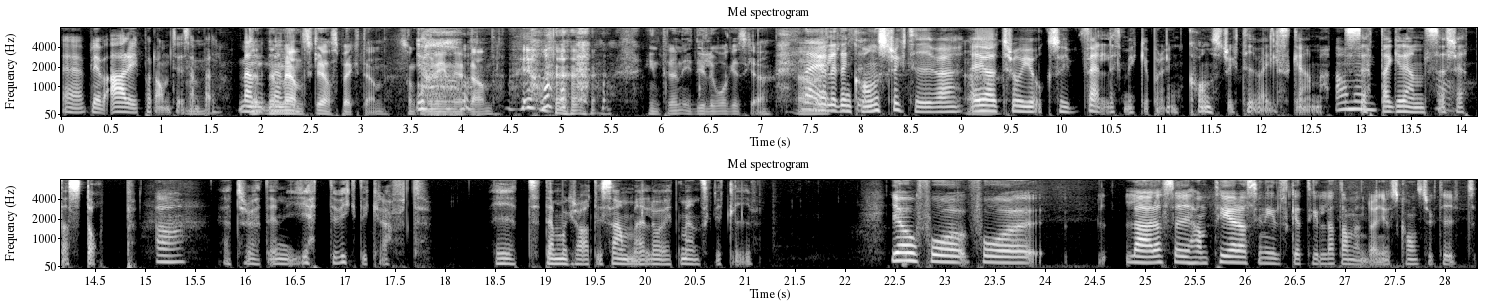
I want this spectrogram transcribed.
eh, blev arg på dem till exempel. Men, den, den men, mänskliga aspekten som kommer Ja. in ibland. Inte den ideologiska. Nej. Eller den konstruktiva. Ja. Jag tror ju också väldigt mycket på den konstruktiva ilskan. Att Ja, men- sätta gränser, ja. sätta stopp. Ja. Jag tror att det är en jätteviktig kraft i ett demokratiskt samhälle och ett mänskligt liv. ja, och få, få lära sig hantera sin ilska till att använda den just konstruktivt.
